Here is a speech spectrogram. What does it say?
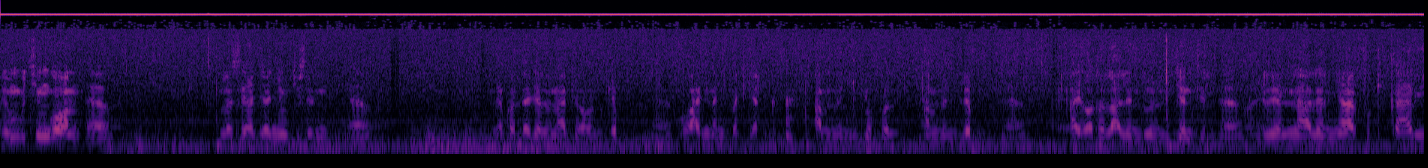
démb ci ngoon waaw la Cheikh Dia ñëw ci sëriñ bi waaw ne ko dajal naa teewoon képp waaj nañ ba jekk am nañu yóbbal am nañ lépp waaw ay oto laa leen doon lijjantil waaw lu leen naa leen ñaar fukki kaar yi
